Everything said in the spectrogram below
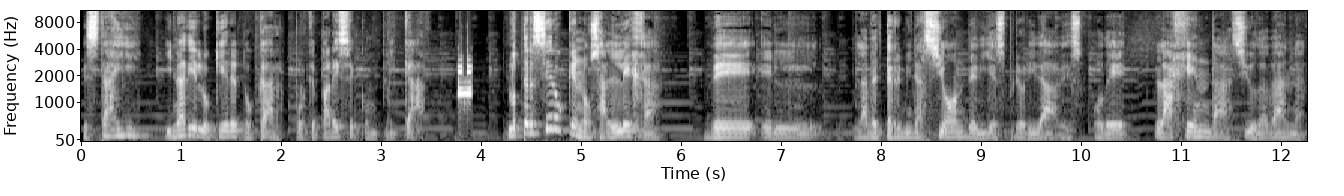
Está ahí y nadie lo quiere tocar porque parece complicado. Lo tercero que nos aleja de la determinación de 10 prioridades o de la agenda ciudadana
